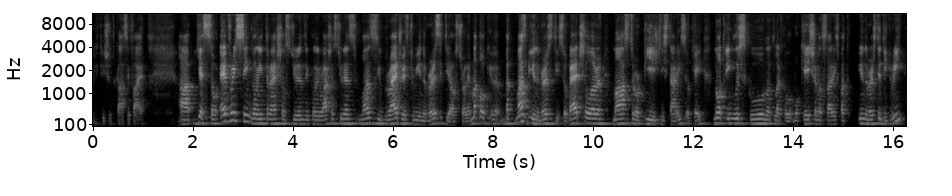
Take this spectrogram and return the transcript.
if you should classify it. Uh, yes, so every single international student, including Russian students, once you graduate from University Australia, okay, uh, but must be university, so bachelor, master, or PhD studies, okay, not English school, not like vocational studies, but university degree.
